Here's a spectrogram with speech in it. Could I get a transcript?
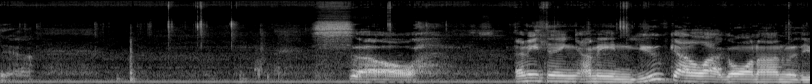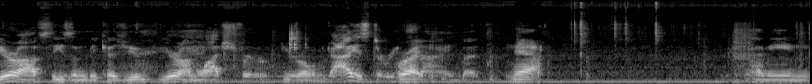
Yeah. So, anything, I mean, you've got a lot going on with your off season because you, you're on watch for your own guys to Right. resign. But, Yeah, I mean,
